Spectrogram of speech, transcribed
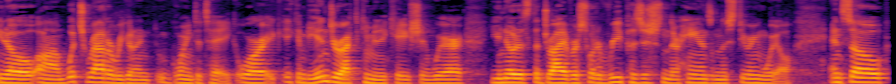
you know, um, which route are we going to, going to take? Or it, it, can be indirect communication where you notice the driver sort of reposition their hands on the steering wheel. And so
